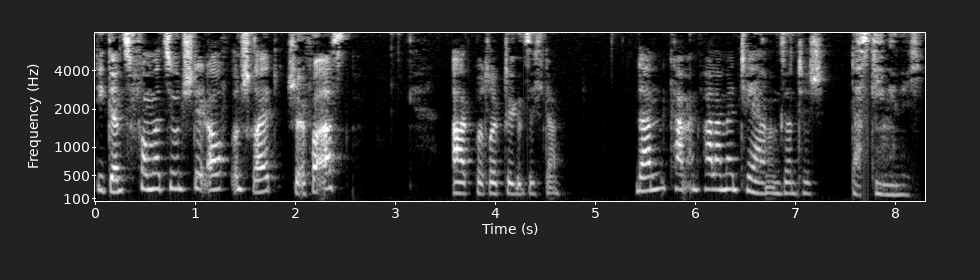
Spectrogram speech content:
die ganze Formation steht auf und schreit Schäferast. Arg bedrückte Gesichter. Dann kam ein Parlamentär an unseren Tisch. Das ginge nicht.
